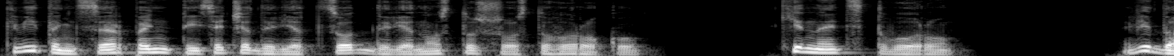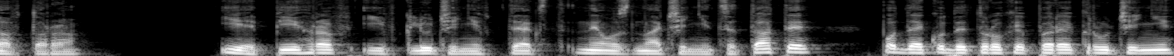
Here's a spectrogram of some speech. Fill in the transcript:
Квітень серпень 1996 року. Кінець твору. Від автора. І епіграф, і включені в текст неозначені цитати, подекуди трохи перекручені,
